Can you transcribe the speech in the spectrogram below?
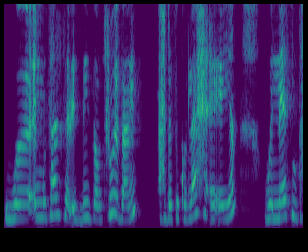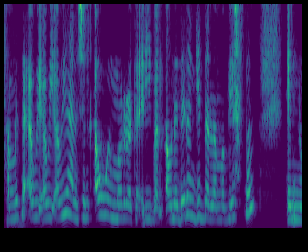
والمسلسل is based on true events أحداثه كلها حقيقية والناس متحمسة قوي قوي قوي علشان أول مرة تقريبا أو نادرا جدا لما بيحصل إنه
